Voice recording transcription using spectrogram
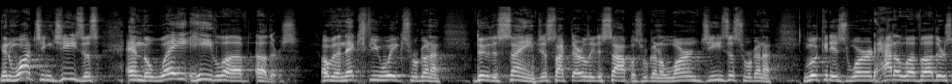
and watching Jesus and the way he loved others. Over the next few weeks, we're going to do the same, just like the early disciples. We're going to learn Jesus. We're going to look at his word, how to love others.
